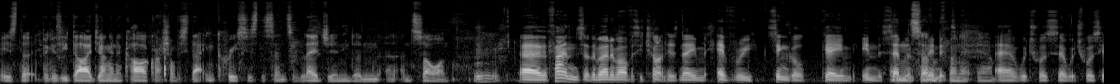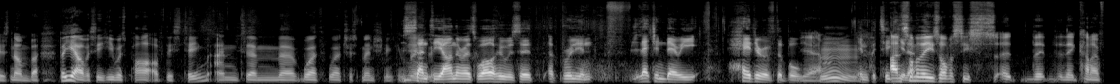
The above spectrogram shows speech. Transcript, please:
is that because he died young in a car crash, obviously that increases the sense of legend and, and so on. Uh, the fans at the Bernabeu obviously chant his name every single game in the seventh, seventh minute, minute, yeah. uh, which was uh, which was his number. But yeah, obviously he was part of this team, and um, uh, worth worth just mentioning him. Santillana as well, who was a, a brilliant, legendary header of the ball. Yeah. in particular. And some of these obviously uh, they, they kind of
